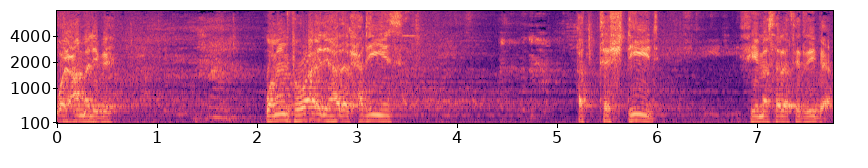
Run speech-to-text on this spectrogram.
والعمل به. ومن فوائد هذا الحديث التشديد في مسألة الربا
